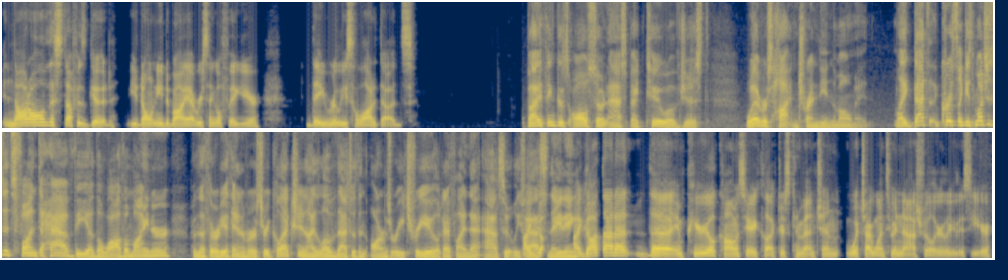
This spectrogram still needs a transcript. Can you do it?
not all of this stuff is good. You don't need to buy every single figure. They release a lot of duds. But I think there's also an aspect too of just whatever's hot and trendy in the moment. Like that's Chris. Like as much as it's fun to have the uh, the lava miner from the 30th anniversary collection, I love that's within arm's reach for you. Like I find that absolutely I got- fascinating. I got that at the Imperial Commissary Collectors Convention, which I went to in Nashville earlier this year.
